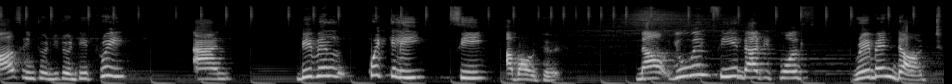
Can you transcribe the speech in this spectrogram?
asked in 2023 and we will quickly see about it. Now you will see that it was Reuben Dart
